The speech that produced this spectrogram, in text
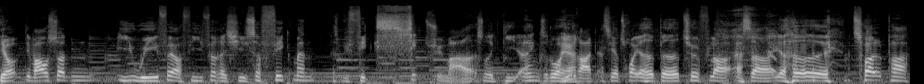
Det, var, det var jo sådan, i UEFA og FIFA-regi, så fik man, altså vi fik sindssygt meget af sådan noget gear, ikke? så du har ja. Helt ret. Altså jeg tror, jeg havde badetøfler, altså jeg havde øh, 12 par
